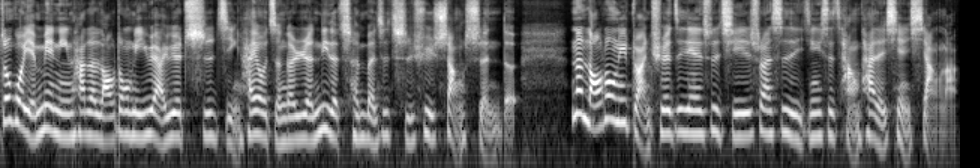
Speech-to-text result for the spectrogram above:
中国也面临它的劳动力越来越吃紧，还有整个人力的成本是持续上升的。那劳动力短缺这件事，其实算是已经是常态的现象了。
